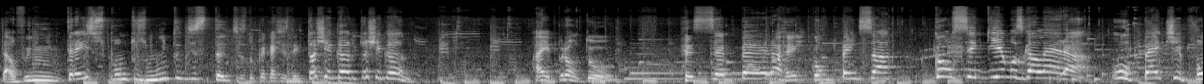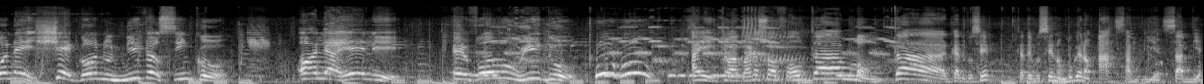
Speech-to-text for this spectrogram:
Tá, eu fui em três pontos muito distantes do PKX dele. Tô chegando, tô chegando. Aí, pronto. Receber a recompensa Conseguimos, galera! O Pet Pony chegou no nível 5. Olha ele! Evoluído! Uhul! Aí, então agora só falta montar. Cadê você? Cadê você? Não buga não. Ah, sabia, sabia.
